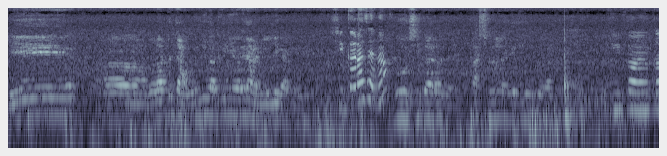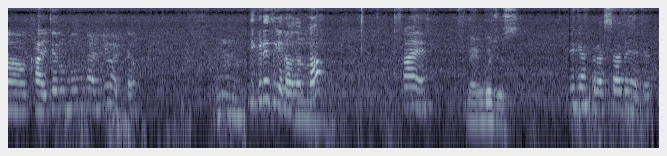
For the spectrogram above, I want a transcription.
हे मला वाटतं जागृती वगैरे आणलेली शिकाराच आहे ना? हो शिकाराच आहे. काश्मीरला ही क- खालच्या रूमवरून काढली वाटतं. तिकडेच गेला होता का? काय? Mango juice. हे काय प्रसाद आहे ह्याच्यात.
